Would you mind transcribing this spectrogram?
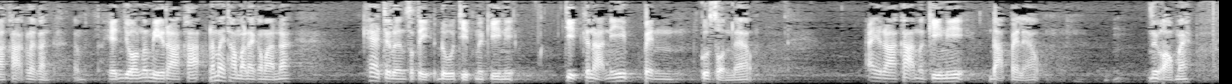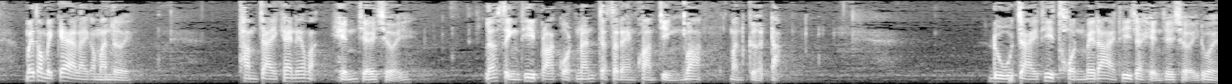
ราคะแล้วกัน เห็นโยมแล้วมีราคะแล้วไม่ทำอะไรกับมันนะแค่เจริญสติดูจิตเมื่อกี้นี้ จิตขณะนี้เป็นกุศลแล้ว ไอ้ราคะเมื่อกี้นี้ดับไปแล้วนึกออกไหมไม่ต้องไปแก้อะไรกับมันเลยทำใจแค่นี้ว่า เห็นเฉยแล้วสิ่งที่ปรากฏนั้นจะแสดงความจริงว่ามันเกิดดับ ดูใจที่ทนไม่ได้ที่จะเห็นเฉยๆด้วย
